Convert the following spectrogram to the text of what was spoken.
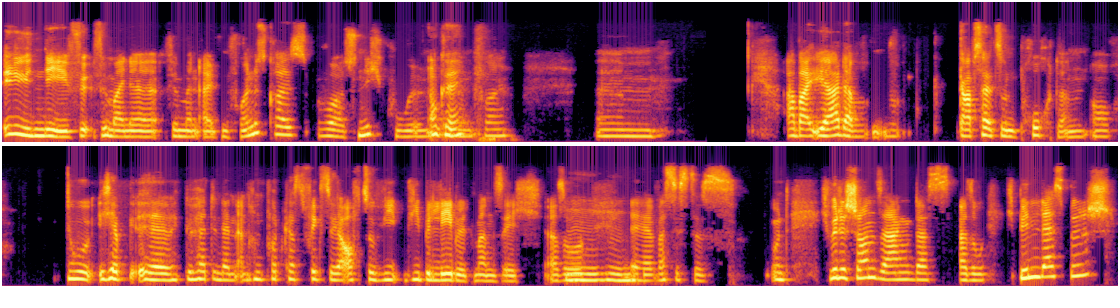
nee, für, für, meine, für meinen alten Freundeskreis war es nicht cool. Okay. Auf jeden Fall. Ähm, aber ja, da gab es halt so einen Bruch dann auch. Du, ich habe äh, gehört, in deinen anderen Podcasts fragst du ja oft so, wie, wie belabelt man sich? Also, mhm. äh, was ist das? Und ich würde schon sagen, dass, also ich bin lesbisch,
